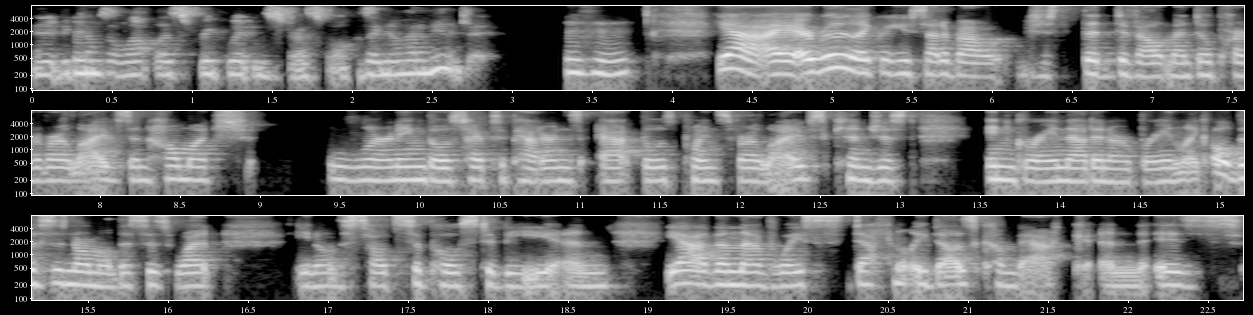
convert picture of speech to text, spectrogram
and it becomes mm-hmm. a lot less frequent and stressful because i know how to manage it mm-hmm. yeah I, I really like what you said about just the developmental part of our lives and how much learning those types of patterns at those points of our lives can just ingrain that in our brain like oh this is normal this is what you know this is how it's supposed to be and yeah then that voice definitely does come back and is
